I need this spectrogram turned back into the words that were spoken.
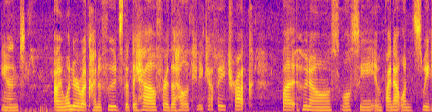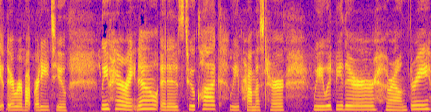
And I wonder what kind of foods that they have for the Hello Kitty Cafe truck but who knows? We'll see and find out once we get there. We're about ready to leave here right now. It is two o'clock. We promised her we would be there around 3.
